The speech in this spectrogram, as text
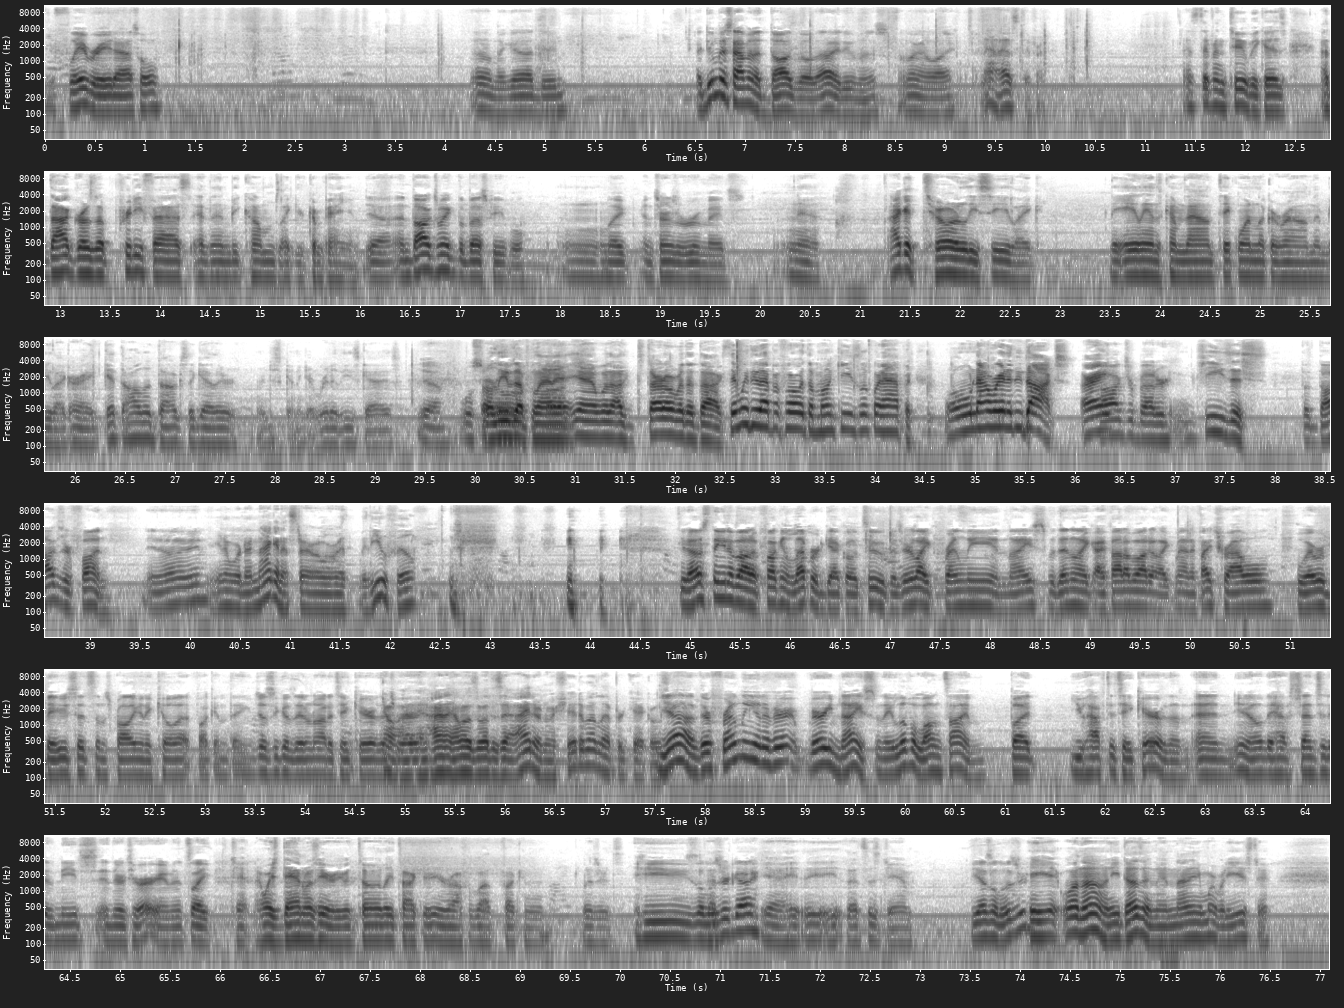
Your flavor aid, asshole. Oh my god, dude. I do miss having a dog though. That I do miss. I'm not gonna lie. No, that's different. That's different too because a dog grows up pretty fast and then becomes like your companion. Yeah, and dogs make the best people. Mhm. Like in terms of roommates. Yeah. I could totally see like the aliens come down, take one look around, and be like, "All right, get all the dogs together. We're just gonna get rid of these guys. Yeah, we'll start. Or leave over the planet. dogs. yeah, well, start over with the dogs. Didn't we do that before with the monkeys? Look what happened. Well, now we're gonna do dogs. All right. Dogs are better. Jesus. The dogs are fun. You know what I mean? You know we're not gonna start over with with you, Phil. Dude, I was thinking about a fucking leopard gecko too, because they're like friendly and nice. But then, like, I thought about it, like, man, if I travel, whoever babysits them is probably gonna kill that fucking thing, just because they don't know how to take care of their oh, No, terrarium. I, I was about to say I don't know shit about leopard geckos. Yeah, they're friendly and a very, very nice, and they live a long time. But you have to take care of them, and you know they have sensitive needs in their terrarium. It's like I wish Dan was here. He would totally talk your ear off about fucking lizards. he's a lizard guy. Yeah, he, he, he- that's his jam. He has a lizard. He well, no, he doesn't, and not anymore. But he used to.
